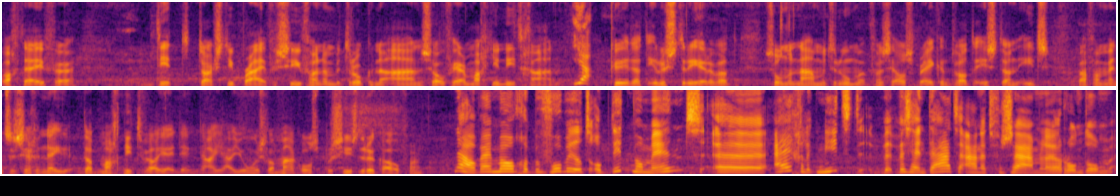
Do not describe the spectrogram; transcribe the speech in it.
wacht even, dit tast die privacy van een betrokkenen aan, zover mag je niet gaan. Ja. Kun je dat illustreren, wat, zonder namen te noemen vanzelfsprekend, wat is dan iets waarvan mensen zeggen, nee, dat mag niet, terwijl jij denkt, nou ja jongens, we maken ons precies druk over? Nou, wij mogen bijvoorbeeld op dit moment uh, eigenlijk niet. We, zijn data aan het verzamelen rondom uh,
